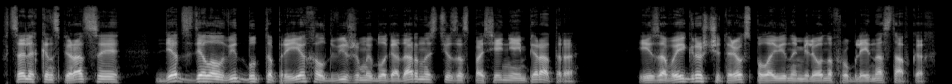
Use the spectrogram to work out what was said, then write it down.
В целях конспирации дед сделал вид, будто приехал, движимый благодарностью за спасение императора и за выигрыш 4,5 миллионов рублей на ставках.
